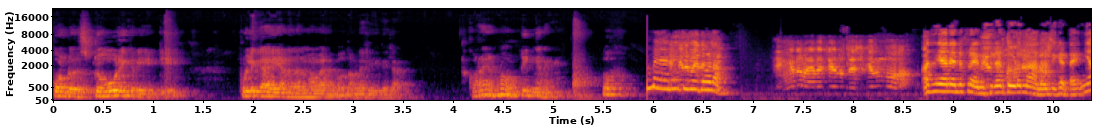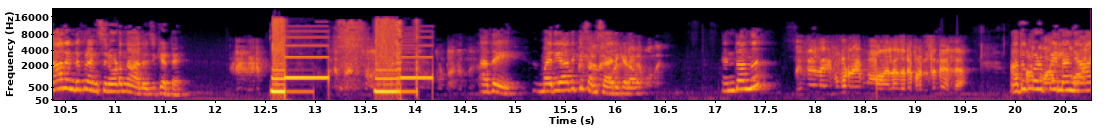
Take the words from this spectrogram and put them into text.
കൊണ്ട് ഒരു സ്റ്റോറി ക്രിയേറ്റ് ചെയ്യും. പുള്ളിക്കാരിയാണ് നന്മ വരുമ്പോൾ പോകുന്നുള്ള രീതിയിലാണ്. കുറേ എണ്ണം ഉണ്ട് അത് ഞാൻ എന്റെ ഫ്രണ്ട്സിന്റെ അടുത്തോടൊന്ന് ആലോചിക്കട്ടെ. ഞാൻ എന്റെ ഫ്രണ്ട്സിനോട് ആലോചിക്കട്ടെ. അതെ മര്യാദയ്ക്ക് സംസാരിക്കണം. എന്താന്ന്? അത് കുഴപ്പമില്ല. ഞാൻ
